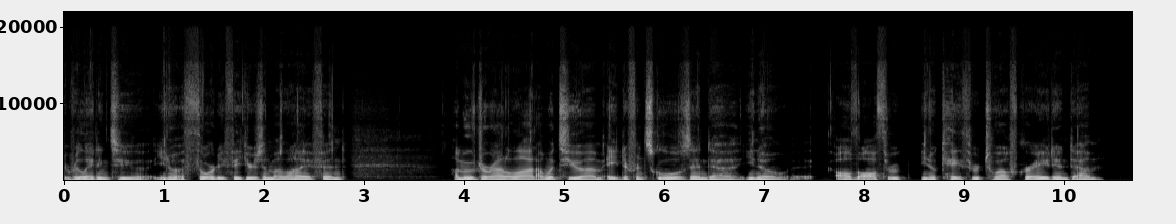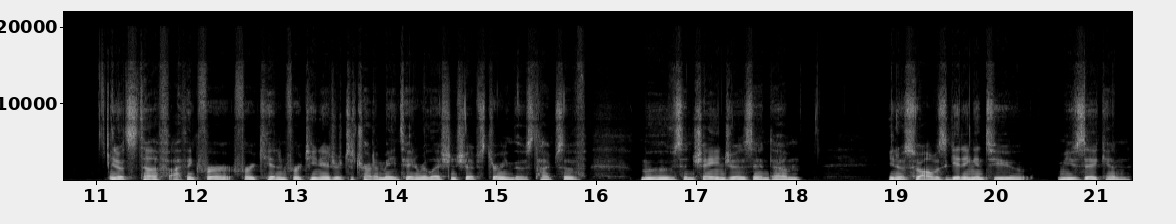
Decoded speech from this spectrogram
relating to you know authority figures in my life and I moved around a lot. I went to um, eight different schools, and uh, you know, all all through you know K through twelfth grade, and um, you know, it's tough. I think for for a kid and for a teenager to try to maintain relationships during those types of moves and changes, and um, you know, so I was getting into music and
